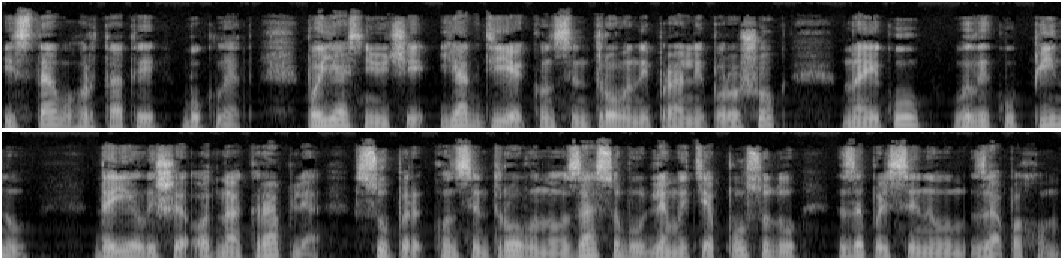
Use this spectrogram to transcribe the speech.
і став гортати буклет, пояснюючи, як діє концентрований пральний порошок, на яку велику піну дає лише одна крапля суперконцентрованого засобу для миття посуду з апельсиновим запахом.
